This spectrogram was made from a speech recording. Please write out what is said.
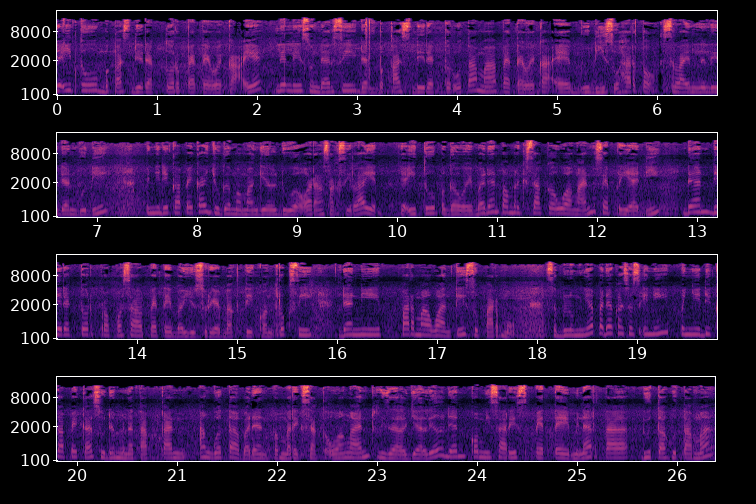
yaitu bekas Direktur PT WKE, Lili Sundarsi, dan bekas Direktur Utama PT WKE, Budi Soeharto. Selain Lili dan Budi, penyidik KPK juga memanggil dua orang saksi lain, yaitu pegawai Badan Pemeriksa Keuangan Sepriyadi dan Direktur Proposal PT Bayu Surya Bakti Konstruksi Dani Parmawanti Suparmo. Sebelumnya pada kasus ini penyidik KPK sudah menetapkan anggota Badan Pemeriksa Keuangan Rizal Jalil dan Komisaris PT Minarta Duta Hutama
